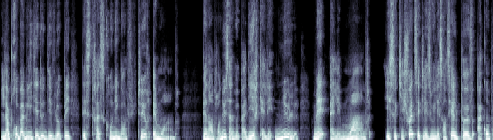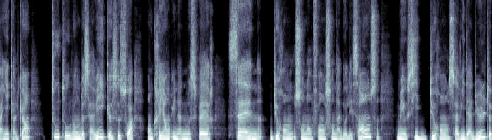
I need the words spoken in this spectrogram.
la probabilité de développer des stress chroniques dans le futur est moindre. Bien entendu, ça ne veut pas dire qu'elle est nulle, mais elle est moindre. Et ce qui est chouette, c'est que les huiles essentielles peuvent accompagner quelqu'un tout au long de sa vie, que ce soit en créant une atmosphère saine durant son enfance, son adolescence, mais aussi durant sa vie d'adulte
